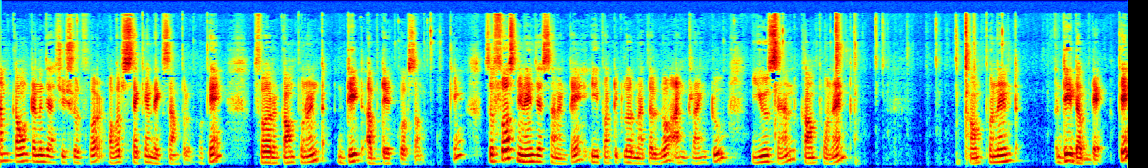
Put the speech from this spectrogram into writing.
అండ్ కౌంట్ అనేది as usual for our second example okay? For component did update కోసం ఓకే? సో ఫస్ట్ నేను ఏం చేస్తానంటే ఈ పర్టికులర్ మెథడ్లో I'm trying to use and component component did update okay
